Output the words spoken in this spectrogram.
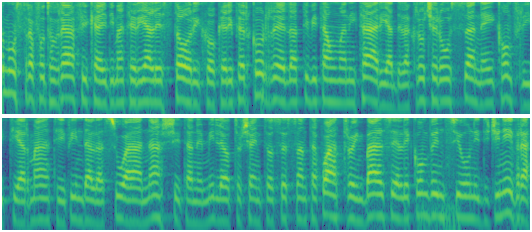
mostra fotografica e di materiale storico che ripercorre l'attività umanitaria della Croce Rossa nei conflitti armati fin dalla sua nascita nel 1864 in base alle convenzioni di Ginevra,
